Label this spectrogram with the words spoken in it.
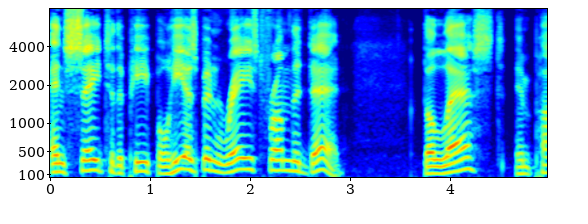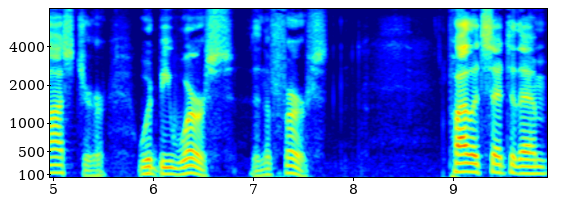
and say to the people, He has been raised from the dead. The last imposture would be worse than the first. Pilate said to them,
